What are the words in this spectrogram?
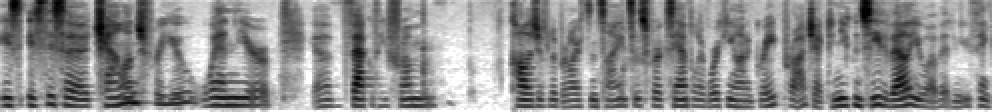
is, is this a challenge for you when you're uh, faculty from College of Liberal Arts and Sciences, for example, are working on a great project, and you can see the value of it, and you think,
